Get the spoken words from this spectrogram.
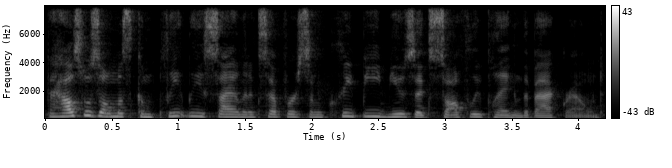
The house was almost completely silent except for some creepy music softly playing in the background.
